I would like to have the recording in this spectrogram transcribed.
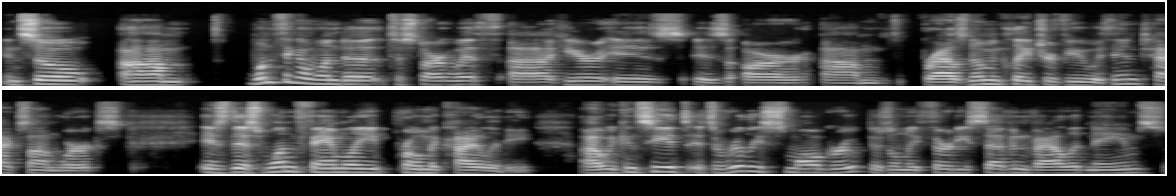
And so um, one thing I wanted to, to start with uh, here is, is our um, browse nomenclature view within TaxonWorks is this one family Promecheilidae. Uh, we can see it's, it's a really small group. There's only 37 valid names,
